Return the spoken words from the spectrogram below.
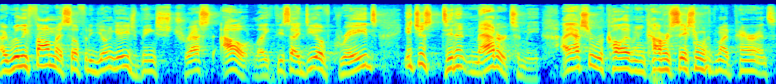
I really found myself at a young age being stressed out. Like this idea of grades, it just didn't matter to me. I actually recall having a conversation with my parents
